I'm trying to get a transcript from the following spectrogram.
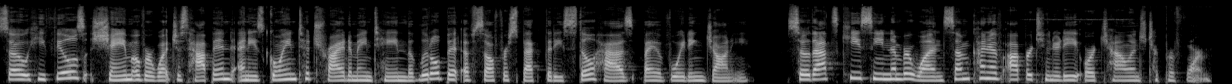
So he feels shame over what just happened, and he's going to try to maintain the little bit of self respect that he still has by avoiding Johnny. So that's key scene number one some kind of opportunity or challenge to perform.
